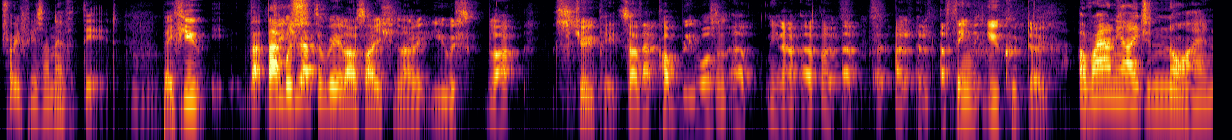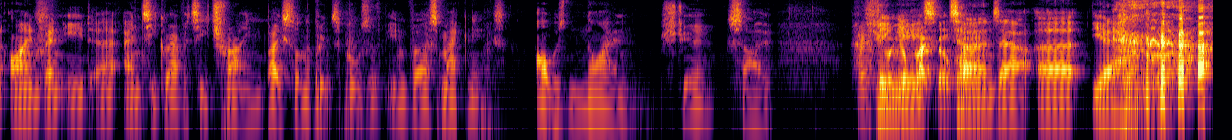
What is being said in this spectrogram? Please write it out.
Truth is, I never did. Hmm. But if you, that that Did was you have the realization though that you was like stupid, so that probably wasn't a you know a a, a, a, a, a thing that you could do. Around the age of nine. I invented an anti gravity train based on the principles of inverse magnets. I was nine, Stu. So Had you got your is, black belt by turns out, uh, yeah.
